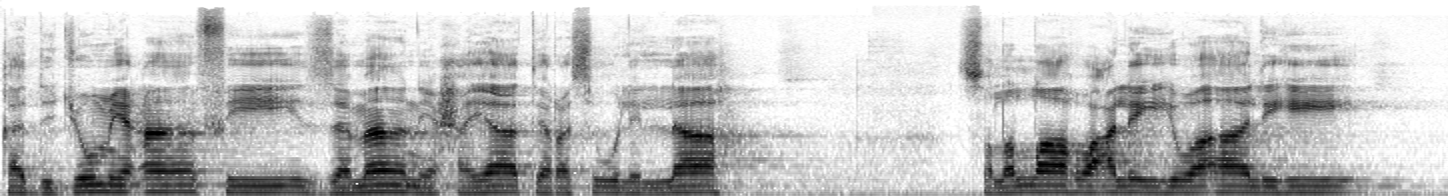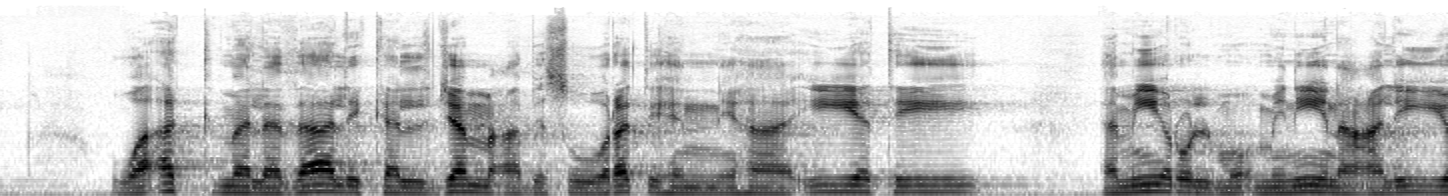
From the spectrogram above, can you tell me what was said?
قد جمع في زمان حياة رسول الله صلى الله عليه وآله وأكمل ذلك الجمع بصورته النهائية. أمير المؤمنين علي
